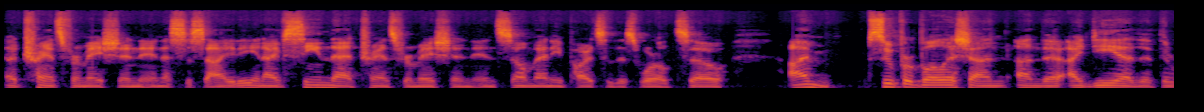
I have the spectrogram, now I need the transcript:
a transformation in a society and i've seen that transformation in so many parts of this world so i'm super bullish on on the idea that the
